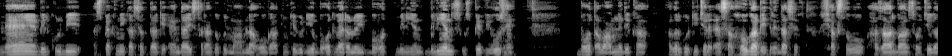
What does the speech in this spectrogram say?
मैं बिल्कुल भी एक्सपेक्ट नहीं कर सकता कि आइंदा इस तरह का कोई मामला होगा, क्योंकि वीडियो बहुत वायरल हुई, बहुत मिलियन बिलियंस उस पर व्यूज़ हैं। बहुत आवाम ने देखा। अगर कोई टीचर ऐसा होगा भी दरिंदा शख्स तो वो हज़ार बार सोचेगा,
